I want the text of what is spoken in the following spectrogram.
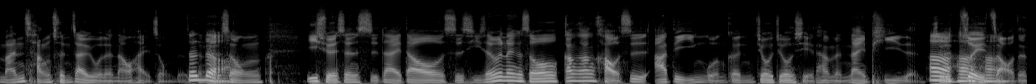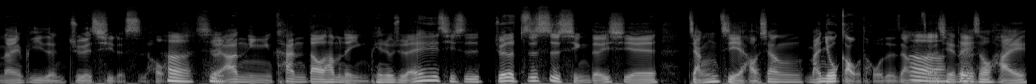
蛮常存在于我的脑海中的，真的从。医学生时代到实习生，因为那个时候刚刚好是阿弟英文跟啾啾写他们那一批人，就是最早的那一批人崛起的时候。对啊，你看到他们的影片就觉得，哎，其实觉得知识型的一些讲解好像蛮有搞头的这样子，而且那个时候还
